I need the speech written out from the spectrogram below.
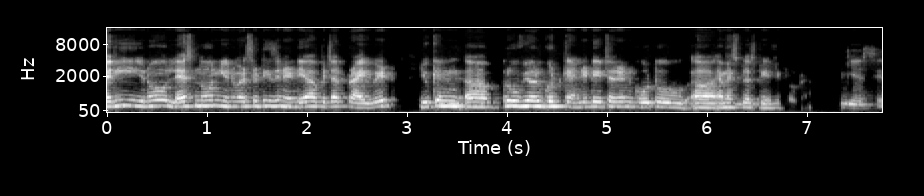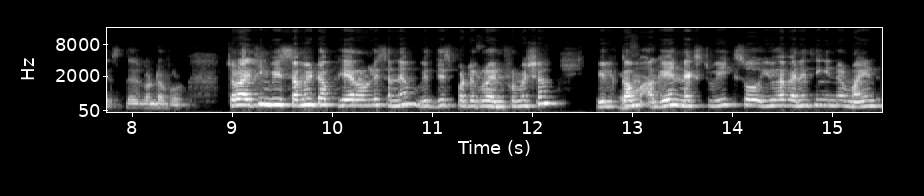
very, you know, less known universities in India, which are private, you can uh, prove your good candidature and go to uh, MS plus PhD program. Yes, yes, that's wonderful. Chalo, I think we sum it up here only, Sanyam, with this particular information. We'll Yes. come again next week. So you have anything in your mind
